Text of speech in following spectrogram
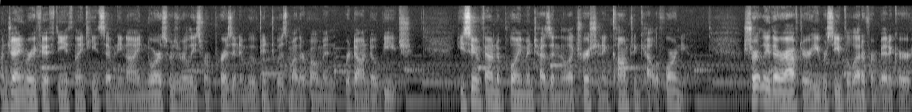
on January 15, 1979, Norris was released from prison and moved into his mother home in Redondo Beach. He soon found employment as an electrician in Compton, California. Shortly thereafter, he received a letter from Bittaker.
